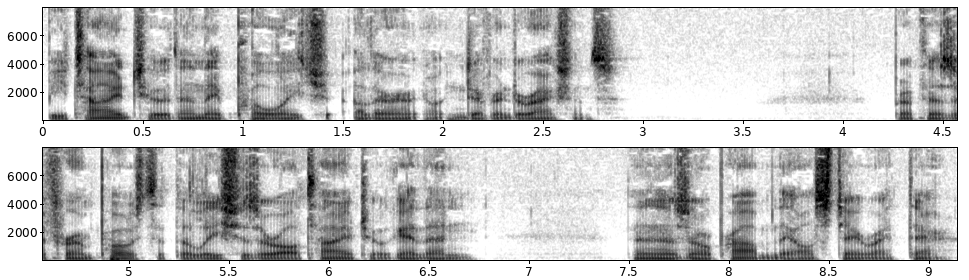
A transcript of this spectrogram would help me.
be tied to, then they pull each other in different directions. But if there's a firm post that the leashes are all tied to, okay, then then there's no problem. They all stay right there.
